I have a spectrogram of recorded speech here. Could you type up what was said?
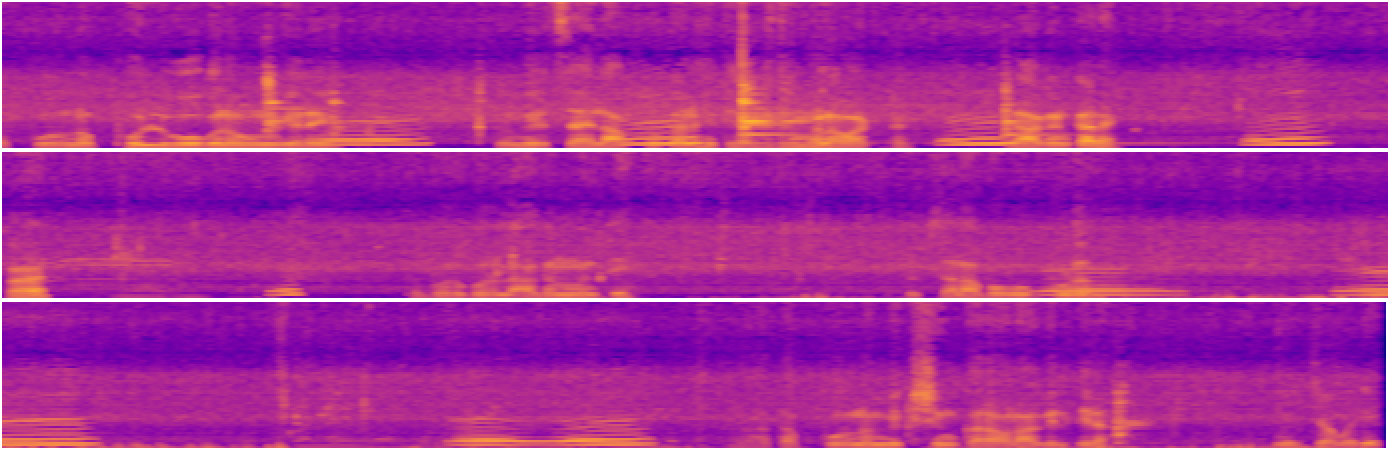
तर पूर्ण फुल बोगणं होऊन गेलंय. तो मिरचा लागतो का नाही त्याला तर मला वाटतं. लागन का नाही? हां? तर बरोबर लागन म्हणते. तर चला बघू पुढं. आता पूर्ण मिक्सिंग करावं लागेल तिला. मिरच्यामध्ये.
